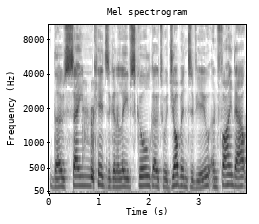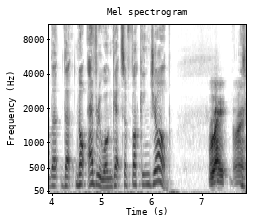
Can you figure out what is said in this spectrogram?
Those same kids are going to leave school, go to a job interview, and find out that that not everyone gets a fucking job. Right, right.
